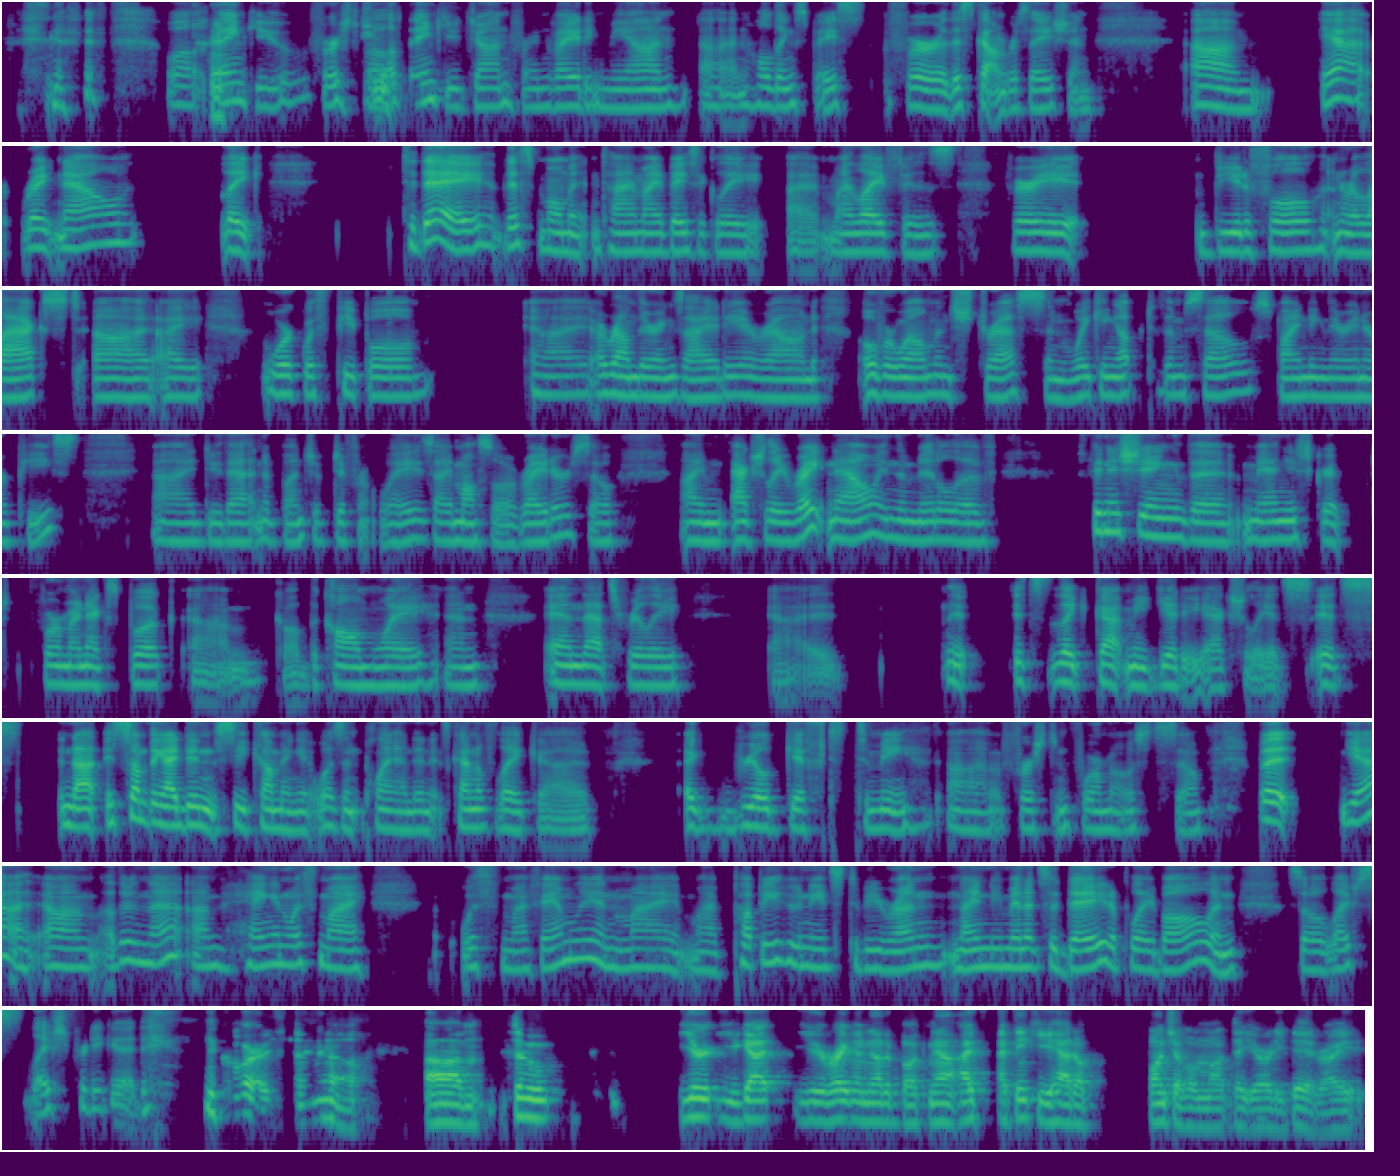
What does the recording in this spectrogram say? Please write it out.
well, thank you. First of all, thank you, John, for inviting me on uh, and holding space for this conversation. Um, yeah, right now, like today, this moment in time, I basically, uh, my life is very beautiful and relaxed. Uh, I work with people uh, around their anxiety, around overwhelm and stress, and waking up to themselves, finding their inner peace. I do that in a bunch of different ways. I'm also a writer, so I'm actually right now in the middle of finishing the manuscript for my next book um, called The Calm Way, and and that's really uh, it. It's like got me giddy. Actually, it's it's not it's something I didn't see coming. It wasn't planned, and it's kind of like uh, a real gift to me, uh, first and foremost. So, but yeah, um, other than that, I'm hanging with my with my family and my my puppy who needs to be run 90 minutes a day to play ball and so life's life's pretty good of course i know um so you're you got you're writing another book now i i think you had a bunch of them that you already did, right?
